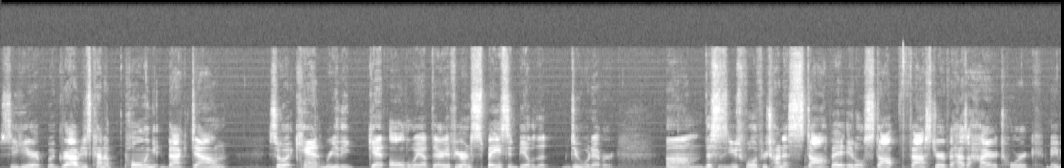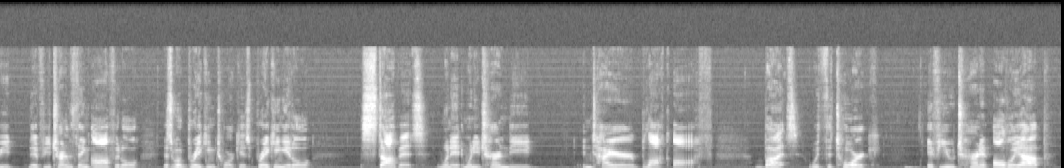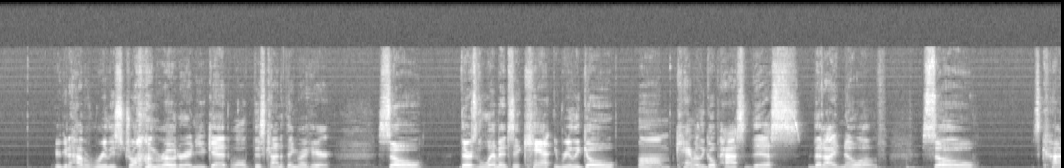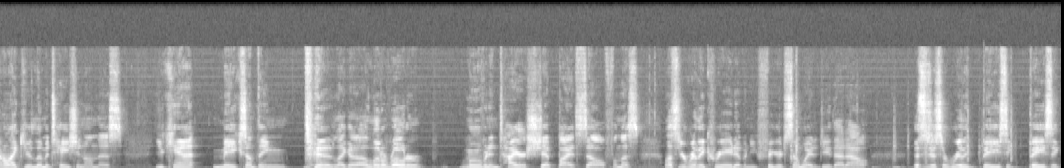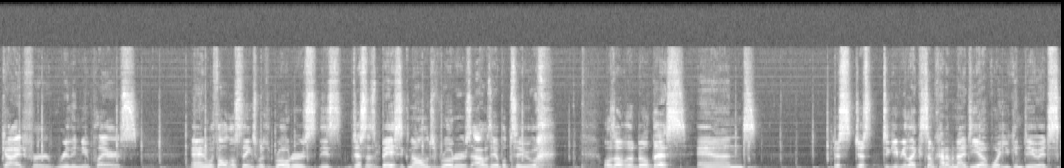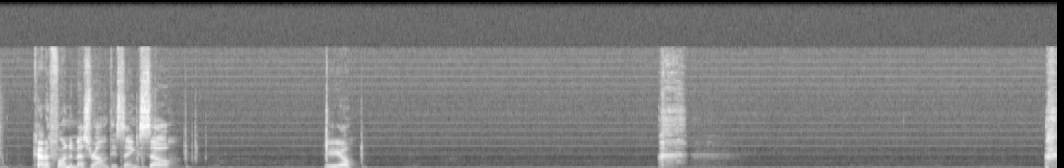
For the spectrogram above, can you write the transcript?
See here? But gravity's kind of pulling it back down so it can't really get all the way up there. If you're in space, it'd be able to do whatever. Um, this is useful if you're trying to stop it. It'll stop faster if it has a higher torque. Maybe if you turn the thing off, it'll. This is what braking torque is. Braking, it'll stop it when it when you turn the entire block off. But with the torque, if you turn it all the way up, you're gonna have a really strong rotor, and you get well this kind of thing right here. So there's limits. It can't really go um, can't really go past this that I know of. So it's kind of like your limitation on this. You can't make something like a, a, little rotor move an entire ship by itself unless unless you're really creative and you figured some way to do that out. This is just a really basic basic guide for really new players. And with all those things with rotors, these just as basic knowledge of rotors, I was able to I was able to build this and just just to give you like some kind of an idea of what you can do. It's kind of fun to mess around with these things. So here you go.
